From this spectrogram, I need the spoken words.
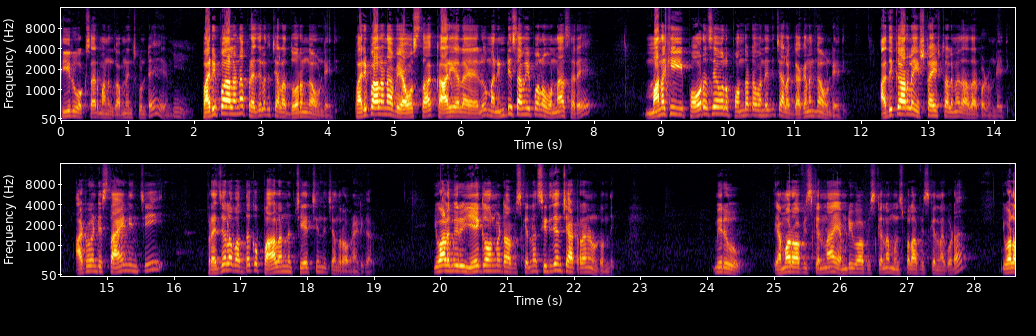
తీరు ఒకసారి మనం గమనించుకుంటే పరిపాలన ప్రజలకు చాలా దూరంగా ఉండేది. పరిపాలనా వ్యవస్థ కార్యాలయాలు మన ఇంటి సమీపంలో ఉన్నా సరే మనకి పౌర సేవలు పొందటం అనేది చాలా గగనంగా ఉండేది. అధికారుల ఇష్టాయిష్టాల మీద ఆధారపడి ఉండేది. అటువంటి స్థాయి నుంచి ప్రజల వద్దకు పాలన చేర్చింది చంద్రబాబు నాయుడు గారు. ఇవాళ మీరు ఏ గవర్నమెంట్ ఆఫీస్కి వెళ్ళినా సిటిజన్ చార్టర్ అని ఉంటుంది. మీరు ఎంఆర్ ఆఫీస్కి వెళ్ళినా ఎండిఓ ఆఫీస్కి వెళ్ళినా మున్సిపల్ ఆఫీస్కి వెళ్ళినా కూడా ఇవాళ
